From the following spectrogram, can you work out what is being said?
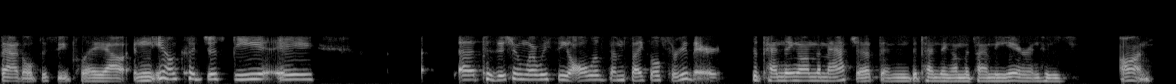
battle to see play out, and you know, could just be a a position where we see all of them cycle through there, depending on the matchup and depending on the time of year and who's on.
